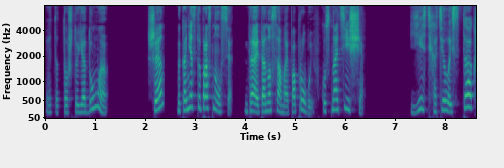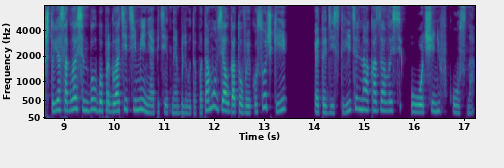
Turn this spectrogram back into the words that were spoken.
Это то, что я думаю? Шен, наконец-то проснулся. Да, это оно самое, попробуй. Вкуснотища. Есть хотелось так, что я согласен был бы проглотить и менее аппетитное блюдо, потому взял готовые кусочки и... Это действительно оказалось очень вкусно.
